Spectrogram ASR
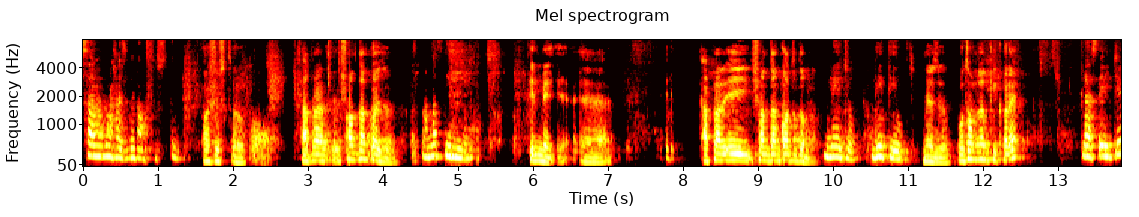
স্যার আমার হাজবেন্ড অসুস্থ। অসুস্থ। আপনার সন্তান কয়জন? আমার তিন মেয়ে। তিন মেয়ে। আপনার এই সন্তান কততম মেজ দ্বিতীয়। জন কি করে? ক্লাস এইটে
